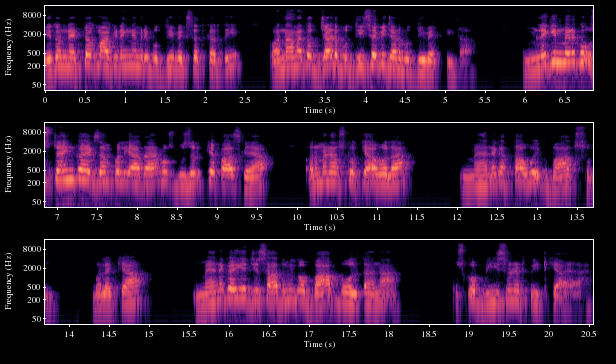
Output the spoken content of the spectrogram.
ये तो नेटवर्क मार्केटिंग ने मेरी बुद्धि विकसित कर दी, वरना मैं तो जड़ बुद्धि से भी जड़ बुद्धि व्यक्ति था। लेकिन मेरे को उस टाइम का एग्ज़ाम्पल याद आया। मैं उस बुज़ुर्ग के पास गया और मैंने उसको क्या बोला? मैंने कहा, ताऊ, एक बात सुन। बोला, क्या? मैंने कहा, ये जिस आदमी को बाप बोलता है ना, उसको बीस मिनट पीट के आया है।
